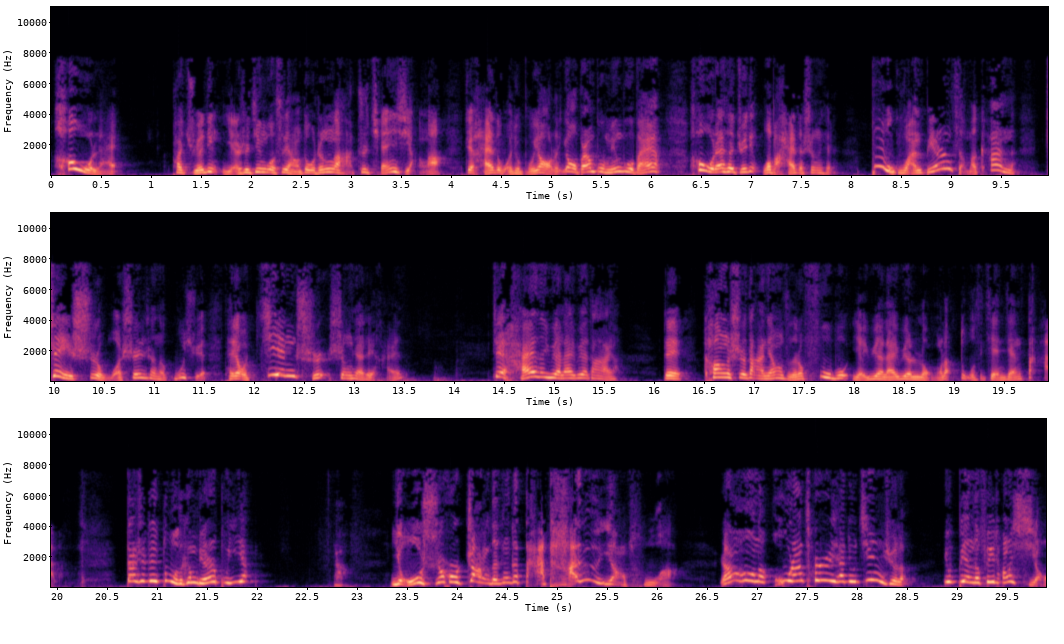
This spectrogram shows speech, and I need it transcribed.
后来他决定，也是经过思想斗争啊。之前想啊，这孩子我就不要了，要不然不明不白啊。后来他决定，我把孩子生下来，不管别人怎么看呢，这是我身上的骨血，他要坚持生下这孩子。这孩子越来越大呀，这康氏大娘子的腹部也越来越隆了，肚子渐渐大了。但是这肚子跟别人不一样啊，有时候胀的跟个大坛子一样粗啊。然后呢？忽然呲一下就进去了，又变得非常小。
